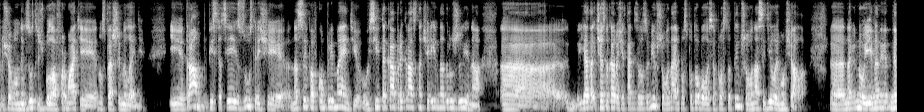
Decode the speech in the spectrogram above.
причому в них зустріч була в форматі ну з першими леді. І Трамп після цієї зустрічі насипав компліментів. Усі така прекрасна чарівна дружина. Е, я так чесно кажучи, так зрозумів, що вона йому сподобалася просто тим, що вона сиділа і мовчала. Е, ну і не, не,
